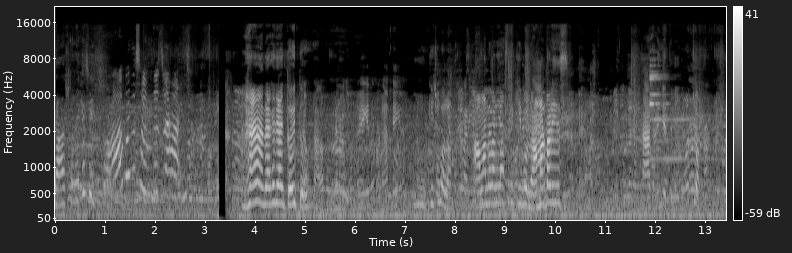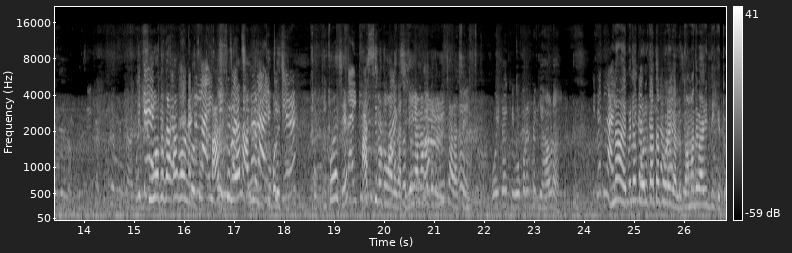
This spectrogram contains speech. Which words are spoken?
জাহাজটা দেখেছিস? হ্যাঁ দেখা যায় তোই তো। কিছু বলো। আমাদের বাড়ি আসলে কি বলব? আমার বাড়ি এসে দেখা করল আসছিল আমি লুকিয়ে পড়েছি ও কি করেছে? আসছিল তোমাদের কাছে যেই আমাকে দেখে দিয়ে চালাচ্ছে ওইটা কি ওপরেরটা কি হাওড়া? না এবারটা কলকাতা পড়ে গেল তো আমাদের বাড়ির দিকে তো।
